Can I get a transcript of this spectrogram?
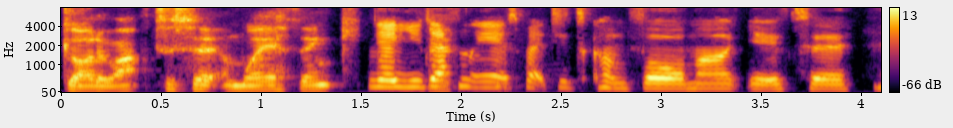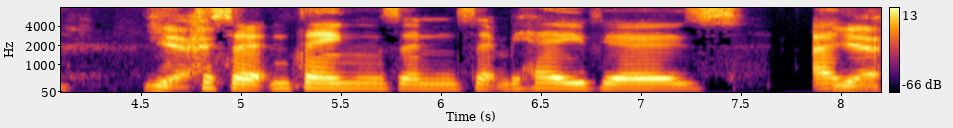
got to act a certain way. I think. Yeah, you're definitely expected to conform, aren't you, to yeah to certain things and certain behaviours. And yeah.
